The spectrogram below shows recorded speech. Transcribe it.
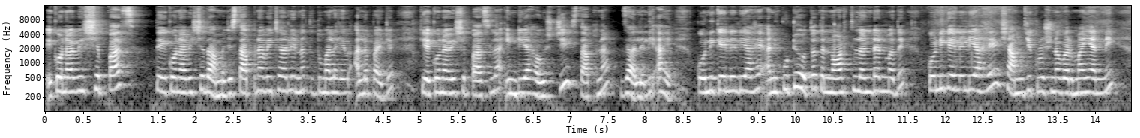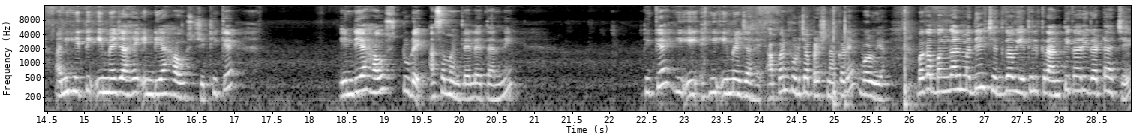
एकोणावीसशे पाच ते एकोणावीसशे दहा म्हणजे स्थापना विचारली ना तर तुम्हाला हे आलं पाहिजे की एकोणावीसशे पाचला इंडिया हाऊसची स्थापना झालेली आहे. कोणी केलेली आहे आणि कुठे होतं? तर नॉर्थ लंडनमध्ये कोणी केलेली आहे? श्यामजी कृष्ण वर्मा यांनी. आणि ही ती इमेज आहे इंडिया हाऊसची ठीक आहे? इंडिया हाऊस टुडे असं म्हटलेलं आहे त्यांनी. ठीक आहे? ही ही इमेज आहे. आपण पुढच्या प्रश्नाकडे वळूया. बघा बंगालमधील चितगाव येथील क्रांतिकारी गटाचे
